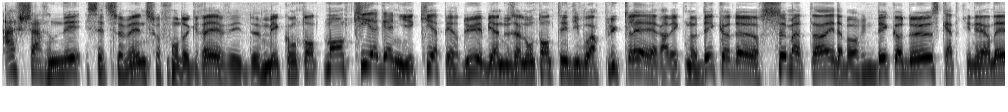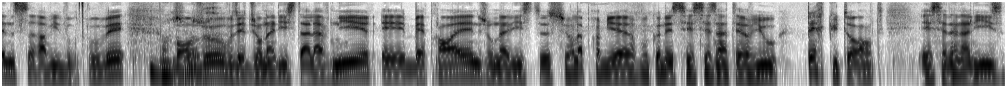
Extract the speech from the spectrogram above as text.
acharnée cette semaine sur fond de grève et de mécontentement. Qui a gagné Qui a perdu? Eh bien, nous allons tenter d'y voir plus clair avec nos décodeurs ce matin. Et d'abord, une décodeuse, Catherine Ernens, ravie de vous retrouver. Bonjour. vous êtes journaliste à l'Avenir. Et Bertrand Haine, journaliste sur la première. Vous connaissez ses interviews percutantes et ses analyses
